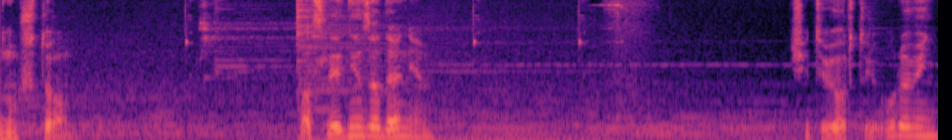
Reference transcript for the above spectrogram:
Ну что, последнее задание. Четвертый уровень.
